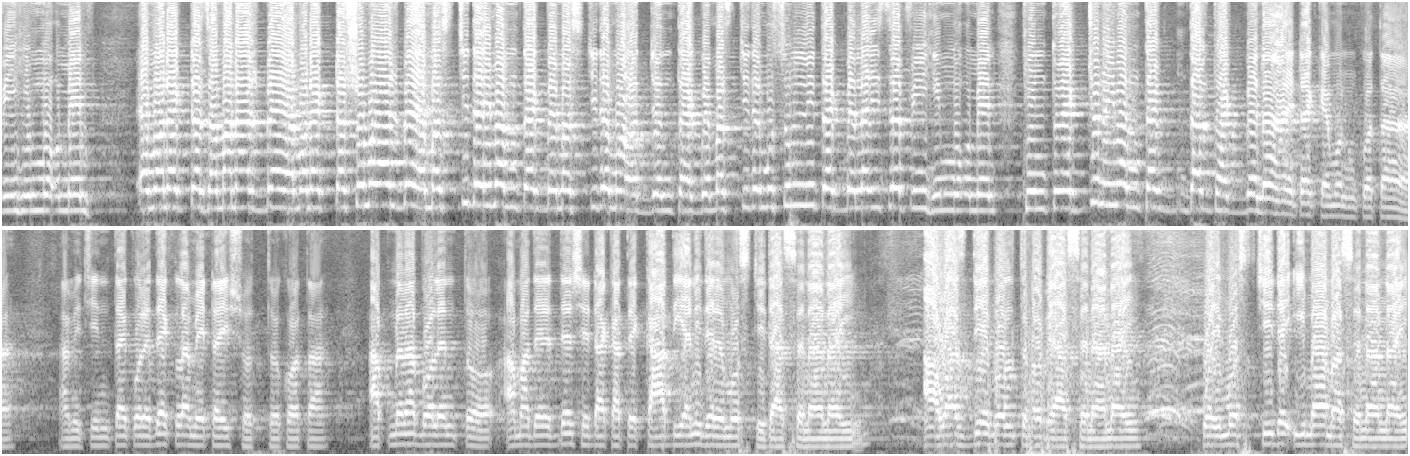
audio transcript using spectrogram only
ফীহিম মুমিন। এমন একটা জামান আসবে, এমন একটা সময় আসবে, মসজিদে ইমাম থাকবে, মসজিদে মুয়াজ্জিন থাকবে, মসজিদে মুসল্লি থাকবে, লাইসা ফীহিম মুমিন। কিন্তু একজন ইমাম থাকবে না, এটা কেমন কথা? আমি চিন্তা করে দেখলাম এটাই সত্য কথা। আপনারা বলেন তো, আমাদের দেশে ডাকাতে কাদিয়ানিদের মসজিদ আছে না নাই? আওয়াজ দিয়ে বলতে হবে, আছে না নাই? ওই মসজিদে ইমাম আছে না নাই?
